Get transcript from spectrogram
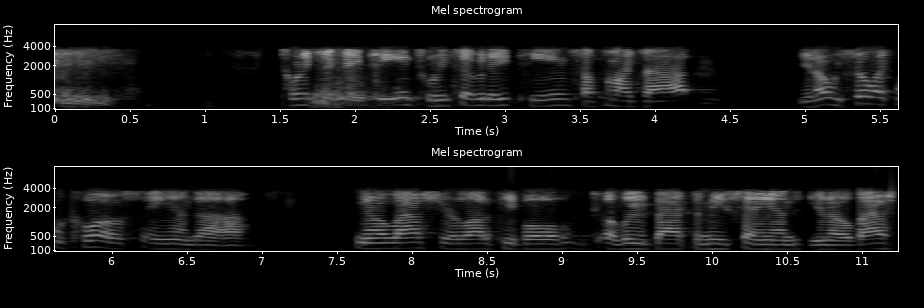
26-18, 27-18, something like that. And, you know, we feel like we're close. And, uh, you know, last year a lot of people allude back to me saying, you know, last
